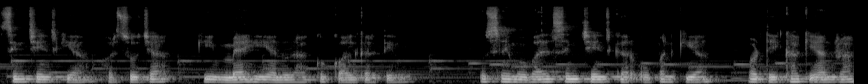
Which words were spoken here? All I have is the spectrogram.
सिम चेंज किया और सोचा कि मैं ही अनुराग को कॉल करती हूँ। उसने मोबाइल सिम चेंज कर ओपन किया और देखा कि अनुराग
